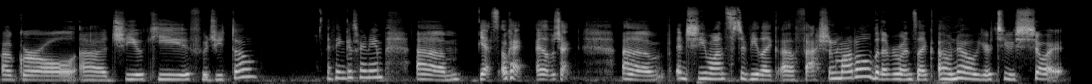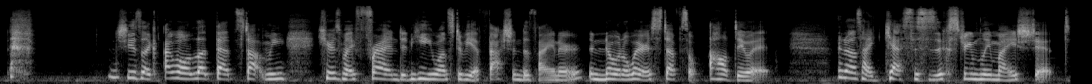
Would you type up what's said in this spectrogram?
a girl, uh, Chiyuki Fujito, I think is her name. Um, yes, okay, I double checked. Um, and she wants to be like a fashion model, but everyone's like, "Oh no, you're too short." And she's like, I won't let that stop me. Here's my friend, and he wants to be a fashion designer, and no one will wear his stuff, so I'll do it. And I was like, yes, this is extremely my shit.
